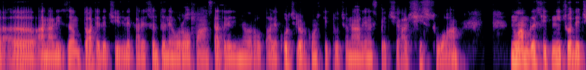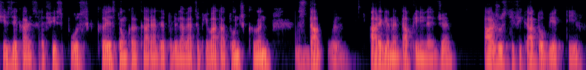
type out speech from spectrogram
uh, analizăm toate deciziile care sunt în Europa, în statele din Europa, ale curților constituționale în special și SUA, nu am găsit nicio decizie care să fi spus că este o încălcare a dreptului la viață privată atunci când mhm. statul a reglementat prin lege, a justificat obiectiv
